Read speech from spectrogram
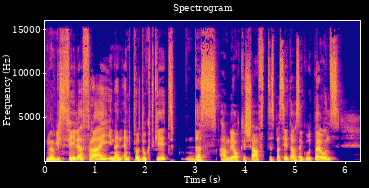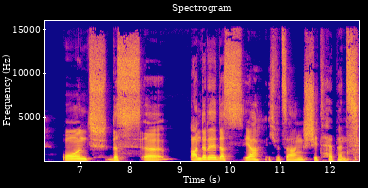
möglichst fehlerfrei in ein Endprodukt geht. Das haben wir auch geschafft. Das passiert auch sehr gut bei uns. Und das äh, andere, das, ja, ich würde sagen, shit happens.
